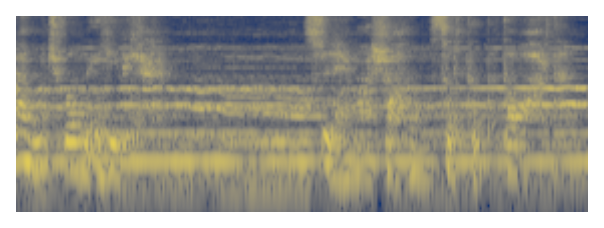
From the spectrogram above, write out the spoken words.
Ben bu çubuğunu iyi bilirim. Süleyman Şah'ın sırtında da vardı.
